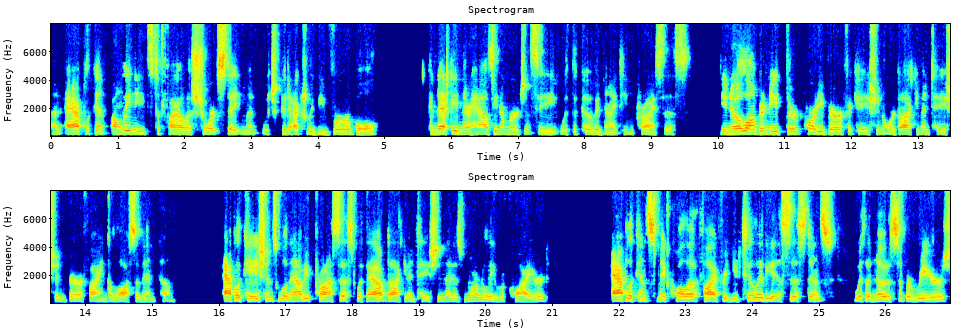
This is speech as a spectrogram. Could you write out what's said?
An applicant only needs to file a short statement, which could actually be verbal, connecting their housing emergency with the COVID 19 crisis. You no longer need third party verification or documentation verifying the loss of income. Applications will now be processed without documentation that is normally required. Applicants may qualify for utility assistance with a notice of arrears.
